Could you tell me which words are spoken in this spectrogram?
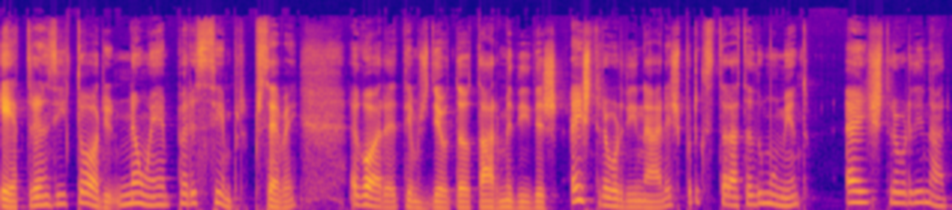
É transitório, não é para sempre, percebem? Agora temos de adotar medidas extraordinárias porque se trata de um momento extraordinário.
